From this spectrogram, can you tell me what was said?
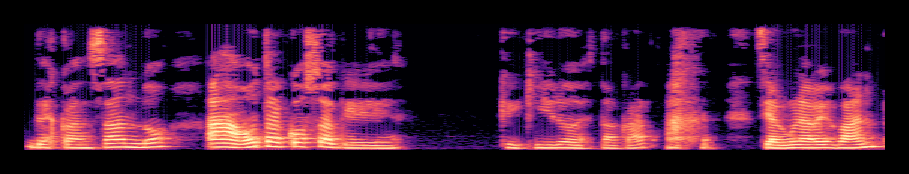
descansando. Ah, otra cosa que, que quiero destacar, si alguna vez van,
